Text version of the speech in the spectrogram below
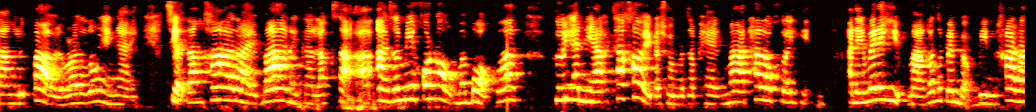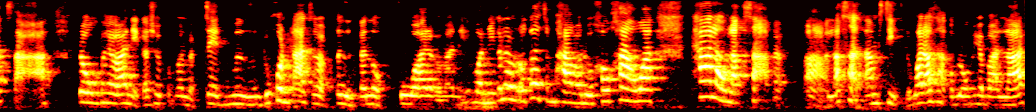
ตังค์หรือเปล่าหรือเราจะต้องยังไง เสียตังค่าอะไรบ้างในการรักษา อาจจะมีคนออกมาบอกว่าเฮ้ยอันเนี้ยถ้าเข้าเอกชนมันจะแพงมาก ถ้าเราเคยเห็น อันนี้ไม่ได้หยิบมาก็จะเป็นแบบบินค่ารักษาโรงพยาบาลเอกชนประมาณแบบเจ็ดหมื่นทุกคนก็อาจจะแบบตื่นตระหนกกลัวอะไรประมาณนี้ วันนี้ก็เราเราก็จะพามาดูคร่าวๆว่า ถ้าเรารักษาแบบรักษาตามสิทธิ์หรือว่ารักษากับโรงพยาบาลรัฐ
